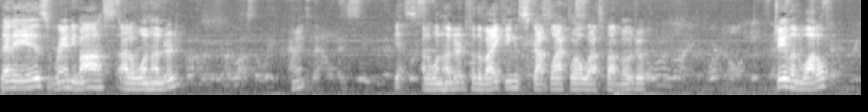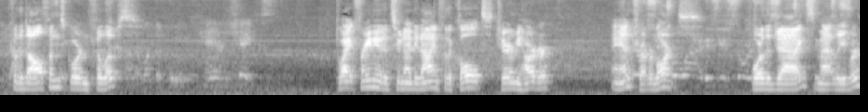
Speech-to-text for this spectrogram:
That is Randy Moss out of 100. Right. Yes, out of 100 for the Vikings. Scott Blackwell, last spot mojo. Jaylen Waddle for the Dolphins. Gordon Phillips. Dwight Freeney to 299 for the Colts. Jeremy Harder. And Trevor Lawrence. For the Jags, Matt Lieber.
